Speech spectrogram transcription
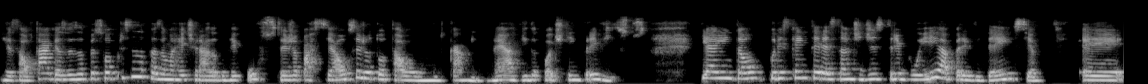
ressaltar que às vezes a pessoa precisa fazer uma retirada do recurso, seja parcial, seja total ao longo do caminho, né? A vida pode ter imprevistos. E aí, então, por isso que é interessante distribuir a previdência é,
